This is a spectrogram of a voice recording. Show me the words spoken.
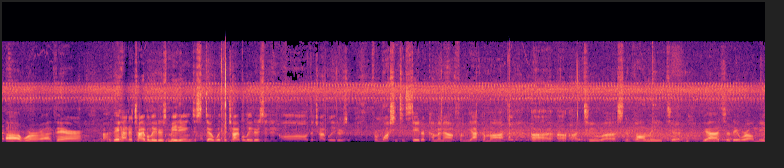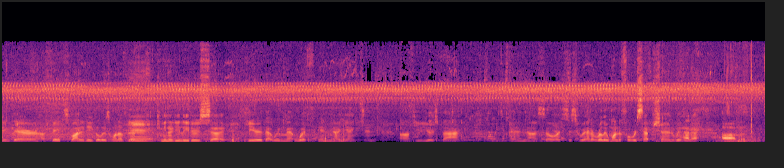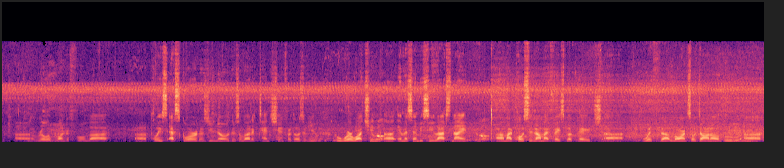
uh, were uh, there. Uh, they had a tribal leaders meeting just uh, with the tribal leaders, and then all the tribal leaders from Washington State are coming out from Yakima uh, uh, uh, to uh, Snoqualmie to yeah. So they were all meeting there. Uh, Faith Spotted Eagle is one of the community leaders uh, here that we met with in uh, Yankton uh, a few years back and uh, so it's just we had a really wonderful reception. We had a, um, a real wonderful uh, uh, police escort. As you know, there's a lot of tension for those of you who were watching uh, MSNBC last night. Um, I posted it on my Facebook page uh, with uh, Lawrence O'Donnell, who uh,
